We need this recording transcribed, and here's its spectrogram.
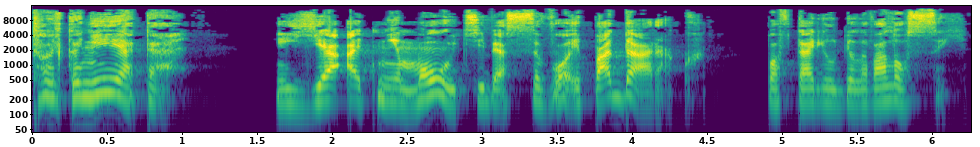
«Только не это!» «Я отниму у тебя свой подарок!» — повторил Беловолосый.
